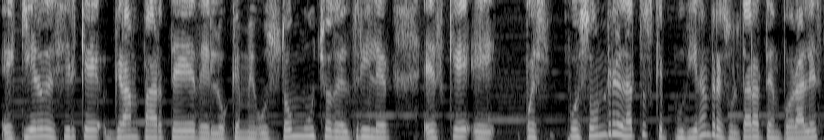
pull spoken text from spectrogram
Eh, quiero decir que gran parte de lo que me gustó mucho del thriller es que pues, pues son relatos que pudieran resultar atemporales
